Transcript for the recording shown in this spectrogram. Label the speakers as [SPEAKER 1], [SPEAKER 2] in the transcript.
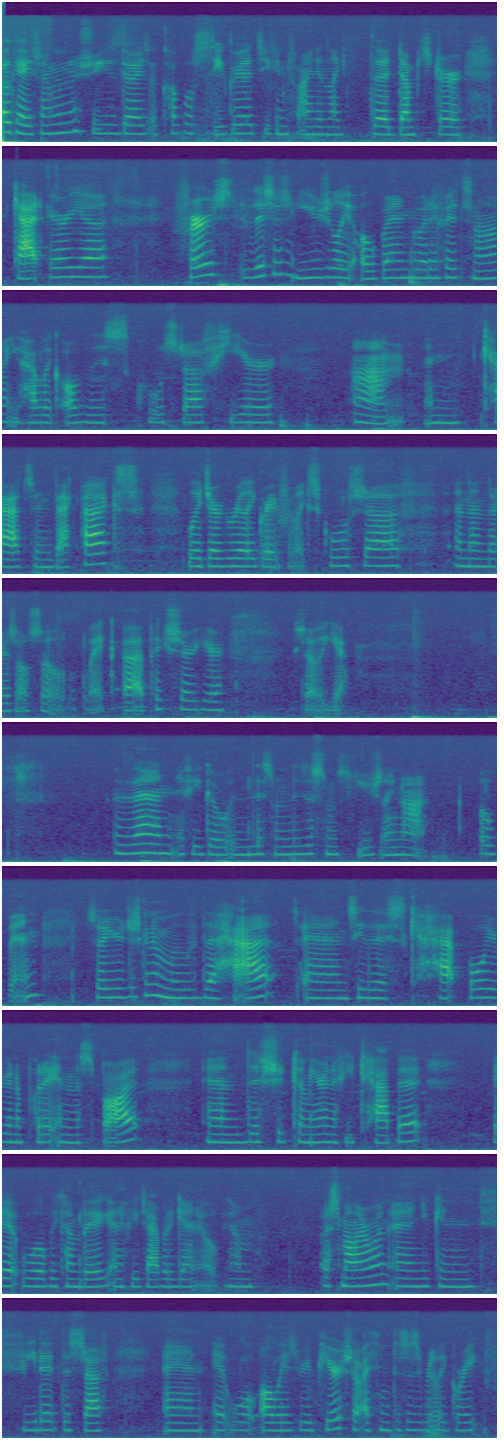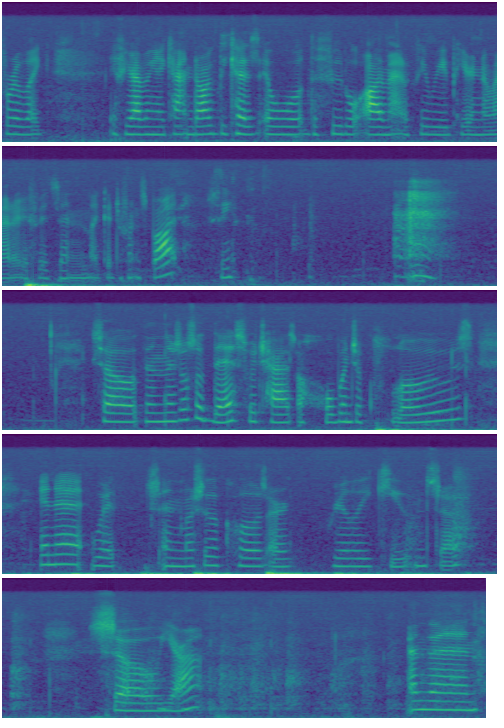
[SPEAKER 1] Okay, so I'm going to show you guys a couple secrets you can find in like the dumpster cat area. First, this is usually open, but if it's not, you have like all this cool stuff here, um, and cats and backpacks, which are really great for like school stuff. And then there's also like a picture here, so yeah. then if you go in this one, this one's usually not open. So you're just going to move the hat and see this cat bowl, you're going to put it in the spot and this should come here and if you tap it, it will become big and if you tap it again, it will become a smaller one and you can feed it the stuff and it will always reappear. So I think this is really great for like if you're having a cat and dog because it will the food will automatically reappear no matter if it's in like a different spot. See? So then there's also this, which has a whole bunch of clothes in it, which and most of the clothes are really cute and stuff. So yeah. And then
